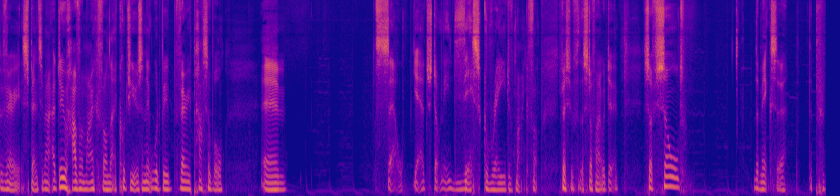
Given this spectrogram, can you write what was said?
a very expensive. I do have a microphone that I could use, and it would be very passable. Um, sell. Yeah, I just don't need this grade of microphone, especially for the stuff I would do. So I've sold the mixer, the pre-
